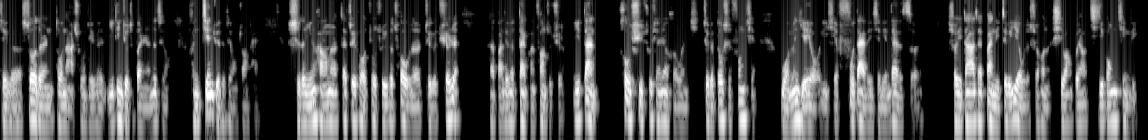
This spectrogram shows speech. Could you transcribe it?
这个所有的人都拿出这个一定就是本人的这种很坚决的这种状态，使得银行呢在最后做出一个错误的这个确认。把这个贷款放出去了，一旦后续出现任何问题，这个都是风险，我们也有一些附带的一些连带的责任。所以大家在办理这个业务的时候呢，希望不要急功近利，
